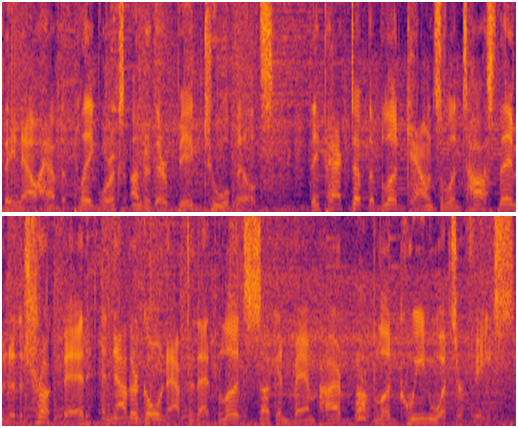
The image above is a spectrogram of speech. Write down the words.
They now have the Plague Works under their big tool belts. They packed up the Blood Council and tossed them into the truck bed, and now they're going after that blood sucking vampire Blood Queen What's Her Face.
